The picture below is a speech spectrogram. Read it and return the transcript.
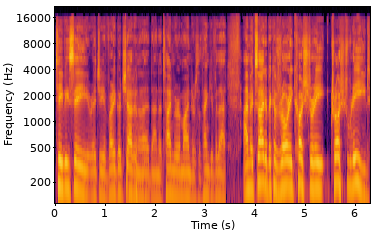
TBC, Richie. A very good shout and a, and a timely reminder. So thank you for that. I'm excited because Rory crushed crushed Reed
